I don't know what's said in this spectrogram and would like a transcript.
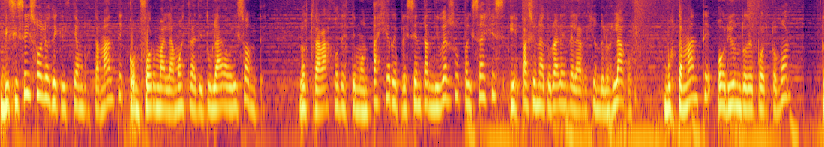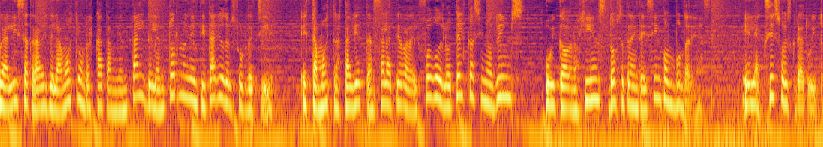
16 óleos de Cristian Bustamante conforman la muestra titulada Horizonte. Los trabajos de este montaje representan diversos paisajes y espacios naturales de la región de los lagos. Bustamante, oriundo de Puerto Montt, realiza a través de la muestra un rescate ambiental del entorno identitario del sur de Chile. Esta muestra está abierta en Sala Tierra del Fuego del Hotel Casino Dreams, ubicado en O'Higgins 1235 en Punta Arenas. El acceso es gratuito.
